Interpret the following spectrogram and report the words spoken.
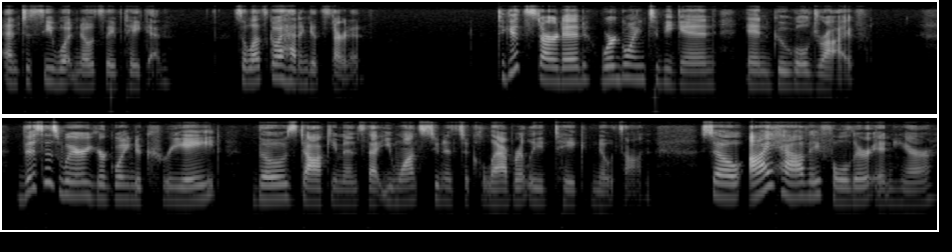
and to see what notes they've taken. So let's go ahead and get started. To get started, we're going to begin in Google Drive. This is where you're going to create those documents that you want students to collaboratively take notes on. So I have a folder in here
